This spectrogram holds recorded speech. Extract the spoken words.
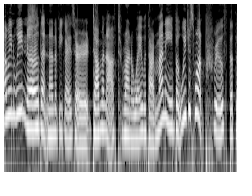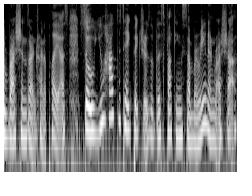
I mean, we know that none of you guys are dumb enough to run away with our money, but we just want proof that the Russians aren't trying to play us. So you have to take pictures of this fucking submarine in Russia.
